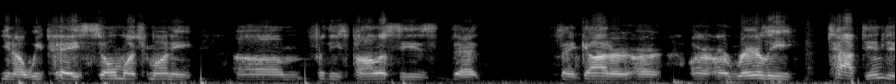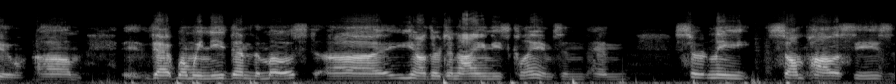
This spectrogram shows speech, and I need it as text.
you know we pay so much money um, for these policies that thank God, are are, are, are rarely tapped into. Um, that when we need them the most, uh, you know, they're denying these claims, and and certainly some policies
